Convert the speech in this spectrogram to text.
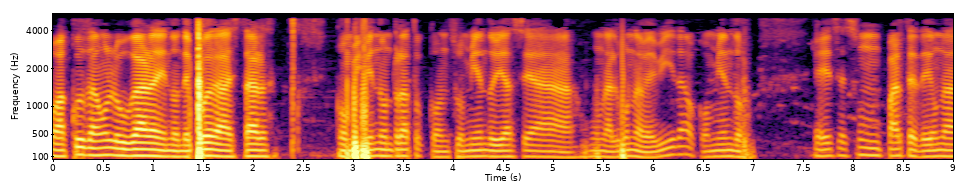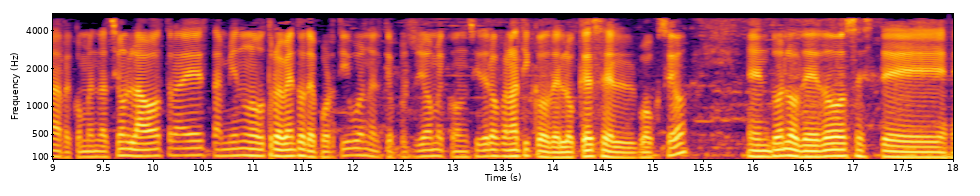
o acuda a un lugar en donde pueda estar conviviendo un rato consumiendo ya sea una, alguna bebida o comiendo esa es un parte de una recomendación. La otra es también otro evento deportivo en el que pues yo me considero fanático de lo que es el boxeo. En duelo de dos este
